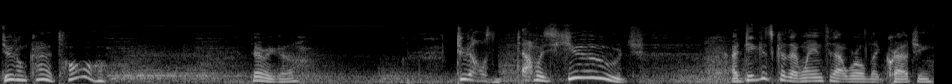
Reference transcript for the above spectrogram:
Dude, I'm kind of tall. There we go. Dude, that was that was huge. I think it's because I went into that world like crouching.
